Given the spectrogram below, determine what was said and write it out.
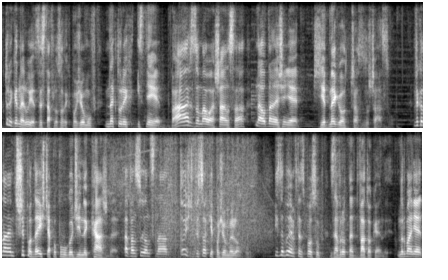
który generuje zestaw losowych poziomów, na których istnieje bardzo mała szansa na odnalezienie jednego od czasu do czasu. Wykonałem trzy podejścia po pół godziny każde, awansując na dość wysokie poziomy lotów. I zdobyłem w ten sposób zawrotne dwa tokeny. Normalnie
